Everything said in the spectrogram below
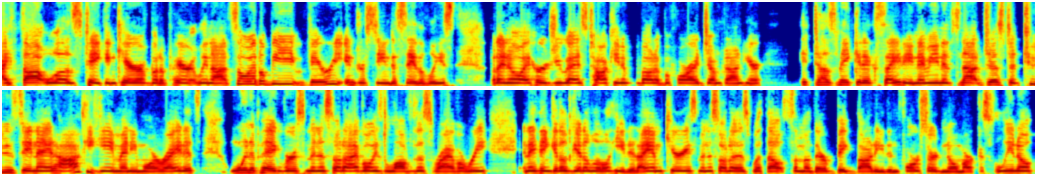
I thought was taken care of, but apparently not. So it'll be very interesting to say the least. But I know I heard you guys talking about it before I jumped on here it does make it exciting. I mean, it's not just a Tuesday night hockey game anymore, right? It's Winnipeg versus Minnesota. I've always loved this rivalry, and I think it'll get a little heated. I am curious. Minnesota is without some of their big bodied enforcer, no Marcus Foligno,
